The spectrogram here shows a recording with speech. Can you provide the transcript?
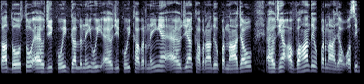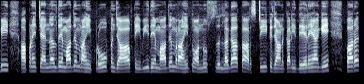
ਤਾਂ ਦੋਸਤੋ ਇਹੋ ਜੀ ਕੋਈ ਗੱਲ ਨਹੀਂ ਹੋਈ, ਇਹੋ ਜੀ ਕੋਈ ਖਬਰ ਨਹੀਂ ਹੈ। ਇਹੋ ਜਿਹੀਆਂ ਖਬਰਾਂ ਦੇ ਉੱਪਰ ਨਾ ਜਾਓ, ਇਹੋ ਜਿਹੀਆਂ ਅਫਵਾਹਾਂ ਦੇ ਉੱਪਰ ਨਾ ਜਾਓ। ਅਸੀਂ ਵੀ ਆਪਣੇ ਚੈਨਲ ਦੇ ਮਾਧਿਅਮ ਰਾਹੀਂ, ਪ੍ਰੋ ਪੰਜਾਬ ਟੀਵੀ ਦੇ ਮਾਧਿਅਮ ਰਾਹੀਂ ਤੁਹਾਨੂੰ ਲਗਾਤਾਰ ਸਟੀਕ ਜਾਣਕਾਰੀ ਦੇ ਰਹੇ ਹਾਂਗੇ ਪਰ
